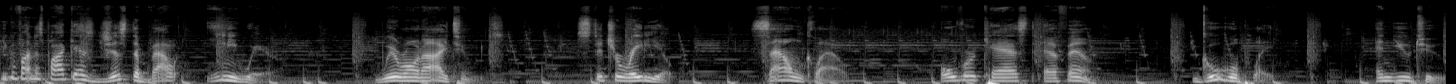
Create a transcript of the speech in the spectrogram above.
You can find this podcast just about anywhere. We're on iTunes, Stitcher Radio, SoundCloud, Overcast FM, Google Play, and YouTube.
